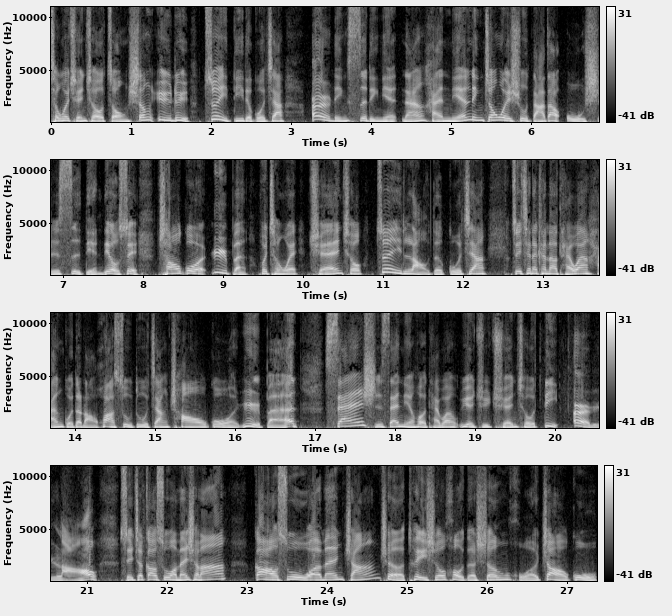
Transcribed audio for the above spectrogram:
成为全球总生育率最低的国家，二零四零年，南韩年龄中位数达到五十四点六岁，超过日本，会成为全球最老的国家。所以现在看到台湾、韩国的老化速度将超过日本，三十三年后，台湾跃居全球第二老。所以这告诉我们什么？告诉我们长者退休后的生活照顾，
